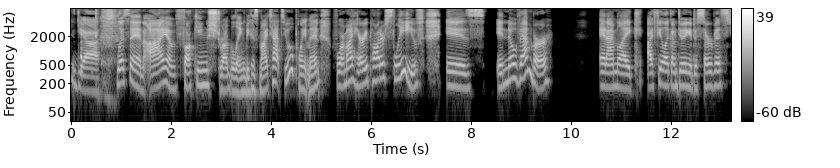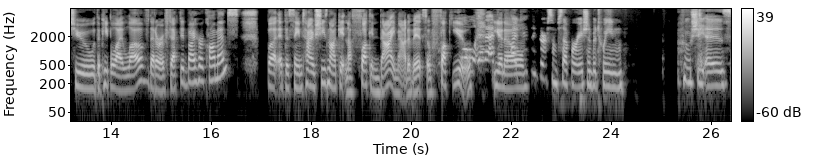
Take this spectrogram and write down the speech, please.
yeah. Listen, I am fucking struggling because my tattoo appointment for my Harry Potter sleeve is in November. And I'm like, I feel like I'm doing a disservice to the people I love that are affected by her comments. But at the same time, she's not getting a fucking dime out of it. So fuck you. Well, I you think- I know? do think there's some separation between who she is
